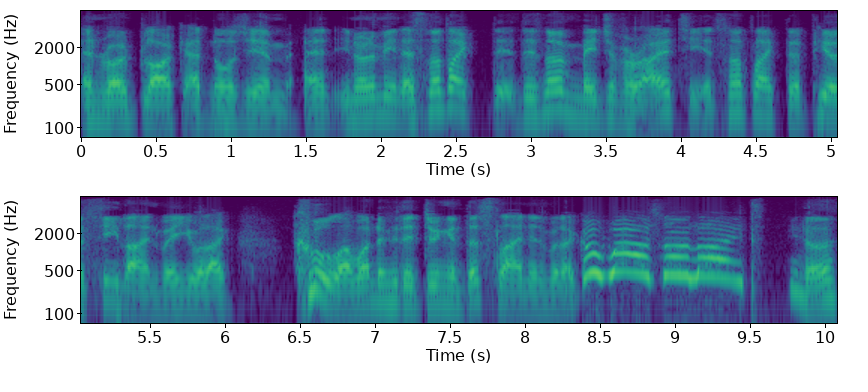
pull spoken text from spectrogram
and Roadblock ad nauseum, and you know what I mean. It's not like th- there's no major variety. It's not like the POC line where you were like, "Cool, I wonder who they're doing in this line," and we're like, "Oh wow, so light," you know,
